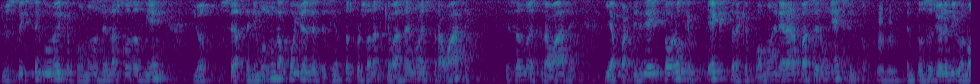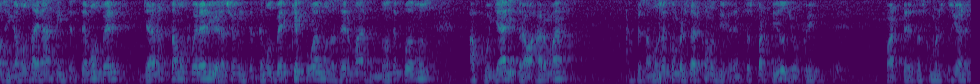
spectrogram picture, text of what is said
yo estoy seguro de que podemos hacer las cosas bien. Yo, o sea, tenemos un apoyo de 700 personas que va a ser nuestra base, esa es nuestra base. Y a partir de ahí todo lo que extra que podamos generar va a ser un éxito. Ujú. Entonces yo les digo, no, sigamos adelante, intentemos ver, ya no estamos fuera de liberación, intentemos ver qué podemos hacer más, en dónde podemos apoyar y trabajar más. Empezamos a conversar con los diferentes partidos, yo fui eh, parte de esas conversaciones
